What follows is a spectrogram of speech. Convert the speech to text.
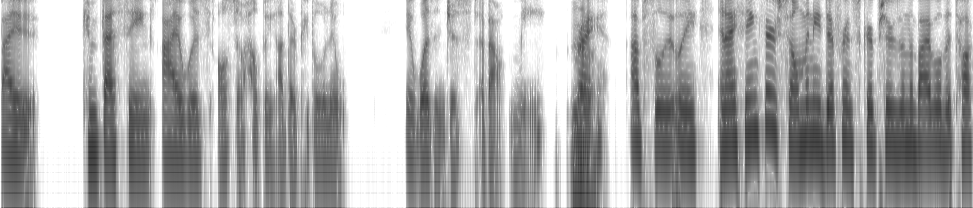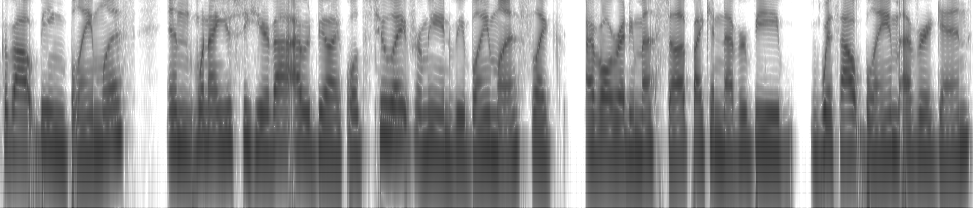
by confessing, I was also helping other people, and it it wasn't just about me. yeah. Right. Absolutely. And I think there's so many different scriptures in the Bible that talk about being blameless. And when I used to hear that, I would be like, well, it's too late for me to be blameless. Like, I've already messed up. I can never be without blame ever again.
